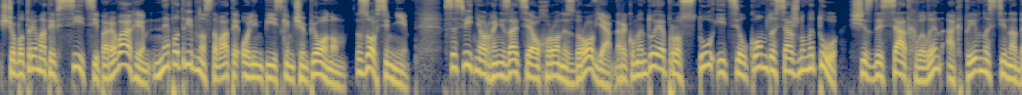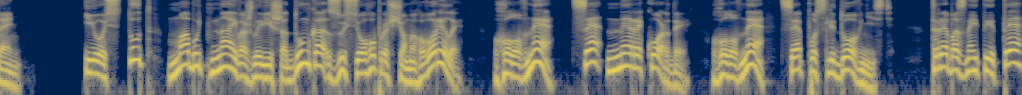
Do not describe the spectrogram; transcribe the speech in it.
Щоб отримати всі ці переваги, не потрібно ставати олімпійським чемпіоном. Зовсім ні. Всесвітня організація охорони здоров'я рекомендує просту і цілком досяжну мету 60 хвилин активності на день. І ось тут, мабуть, найважливіша думка з усього, про що ми говорили. Головне це не рекорди, головне це послідовність. Треба знайти те,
